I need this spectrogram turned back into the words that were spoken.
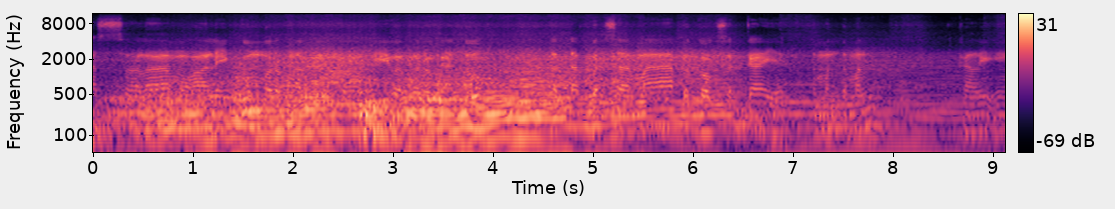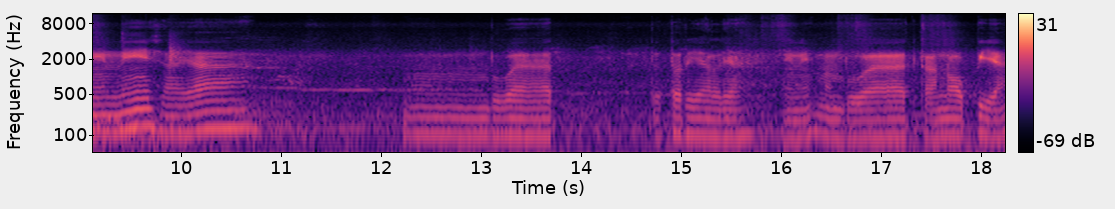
Assalamualaikum warahmatullahi wabarakatuh. Tetap bersama Begok Seka ya teman-teman. Kali ini saya Membuat tutorial ya. Ini membuat kanopi ya.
